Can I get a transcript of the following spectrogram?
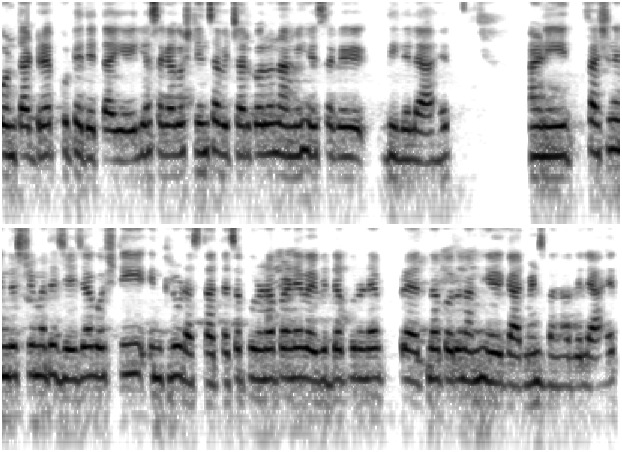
कोणता ड्रेप कुठे देता येईल या सगळ्या गोष्टींचा विचार करून आम्ही हे सगळे दिलेले आहेत. आणि फॅशन इंडस्ट्रीमध्ये जे ज्या गोष्टी इन्क्लूड असतात त्याचा पूर्णपणे वैविध्यपूर्ण प्रयत्न करून आम्ही हे गार्मेंट्स बनवलेले आहेत.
